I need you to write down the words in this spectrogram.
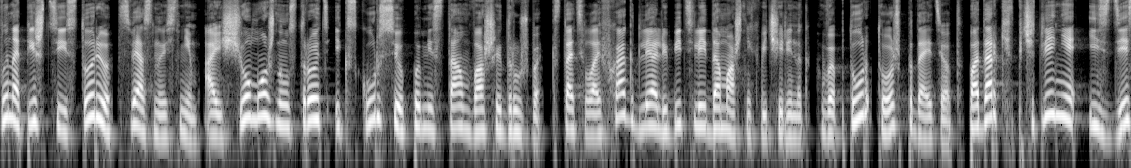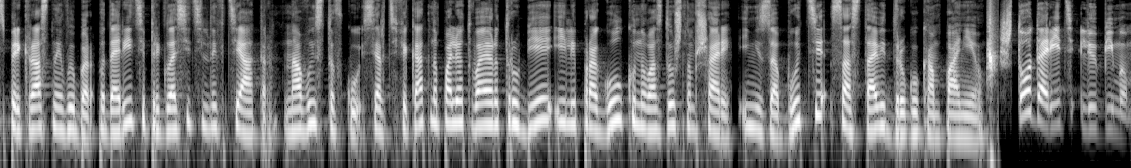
вы напишите историю, связанную с ним. А еще можно устроить экскурсию по местам вашей дружбы. Кстати, лайфхак для любителей домашних вечеринок. Веб-тур тоже подойдет. Подарки, впечатления и здесь прекрасный выбор. Подарите пригласительный в театр, на выставку, сертификат на полет в аэротрубе или прогулку на воздушном шаре. И не забудьте составить другу компанию. Что дарить любимым?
